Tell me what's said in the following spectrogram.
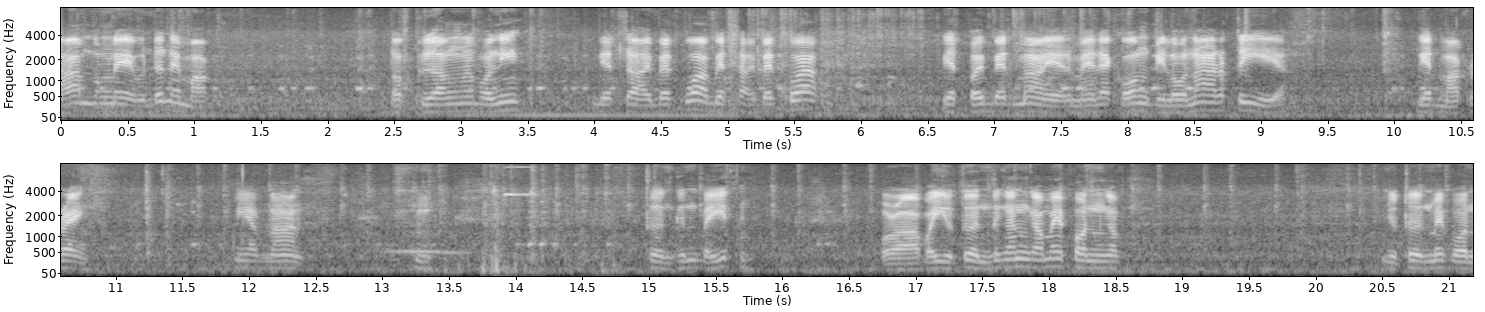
ตามตรงนี้เหมือนเดินในมาร์กรถเครื่องนะตอนนี้เบียดสายเบียดกว่าเบียดสายเบียดกว่าเบียดไปเบียดมาไม่ได้กองกิโลหน้ารักตีเบียดหมากแรง เงียบนานเตือนขึ้นไปอีกพอเราไปอยู่เตือนถึงนั้นก็ไม่พ้นครับ อยู่เตือนไม่พ้น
